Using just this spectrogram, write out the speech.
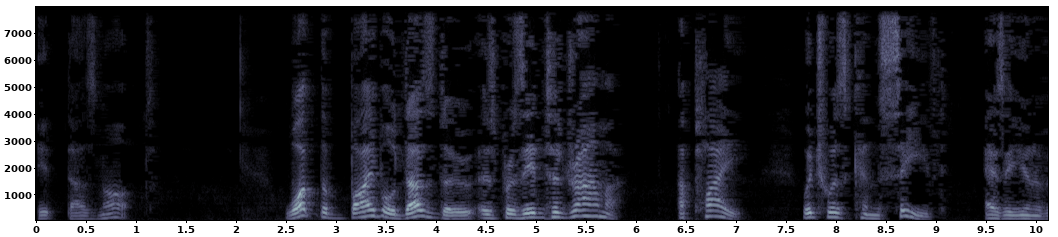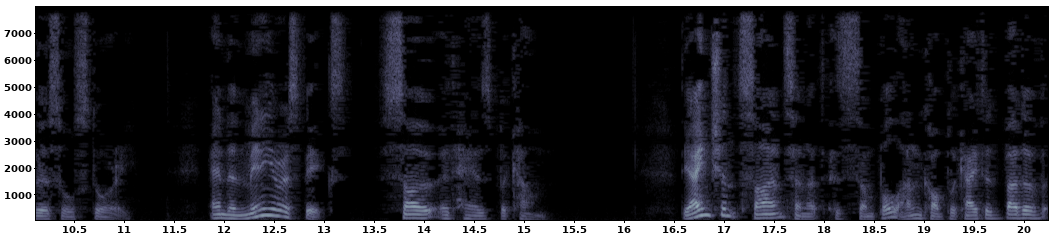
It does not. What the Bible does do is present a drama, a play, which was conceived as a universal story. And in many respects, so it has become. The ancient science in it is simple, uncomplicated, but of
